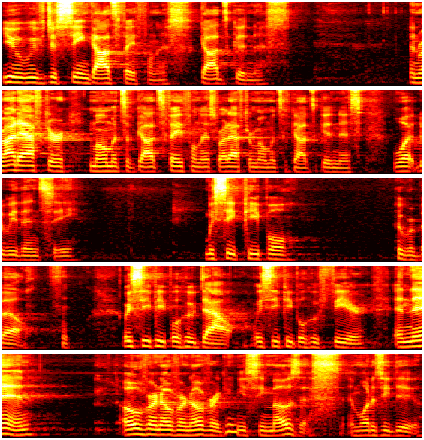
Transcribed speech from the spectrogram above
You, we've just seen God's faithfulness, God's goodness. And right after moments of God's faithfulness, right after moments of God's goodness, what do we then see? we see people who rebel. we see people who doubt. We see people who fear. And then, over and over and over again, you see Moses. And what does he do?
